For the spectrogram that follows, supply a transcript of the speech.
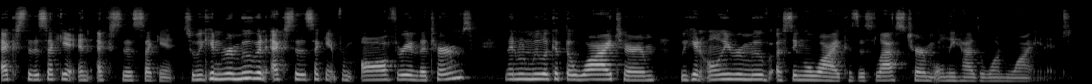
x to the second, and x to the second. So we can remove an x to the second from all three of the terms. then when we look at the y term, we can only remove a single y because this last term only has one y in it.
